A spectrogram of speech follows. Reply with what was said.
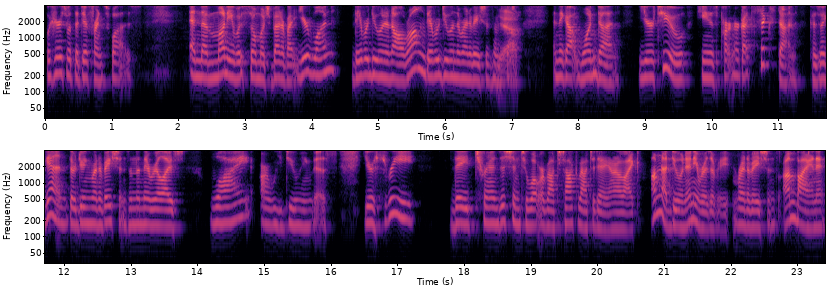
Well here's what the difference was. And the money was so much better but year one they were doing it all wrong. They were doing the renovations themselves and they got one done. Year two he and his partner got six done because again they're doing renovations. And then they realized why are we doing this? Year three, they transitioned to what we're about to talk about today and are like, I'm not doing any reserva- renovations. I'm buying it,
